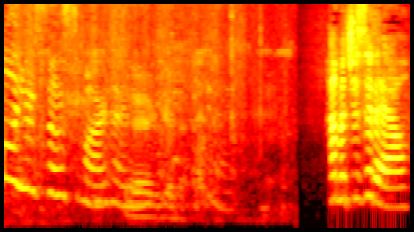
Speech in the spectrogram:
Oh, you're so smart, honey. Yeah, good. How much is it, Al?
